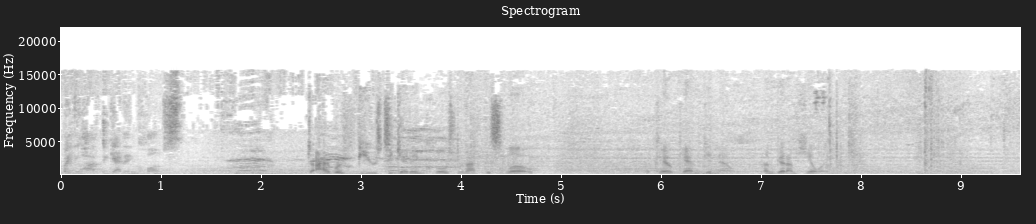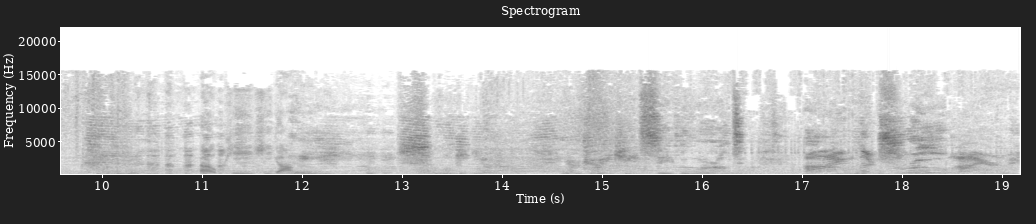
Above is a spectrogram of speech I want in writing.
But you'll have to get in close. I refuse to get in close. We're not this low. Okay, okay, I'm good now. I'm good. I'm healing. Oh, he he got me. Look at you. Your kind can't save the world. I'm the true Iron Man.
